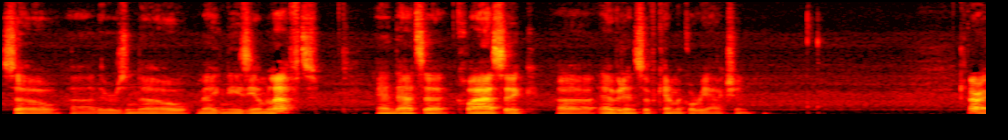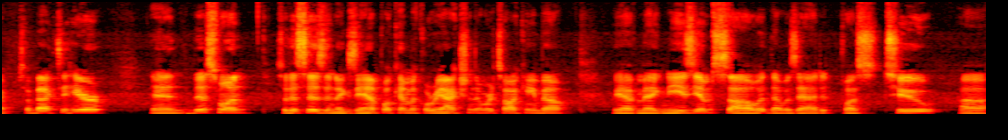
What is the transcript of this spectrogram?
So uh, there's no magnesium left, and that's a classic uh, evidence of chemical reaction. All right, so back to here, and this one, so this is an example chemical reaction that we're talking about. We have magnesium solid that was added plus 2 uh,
